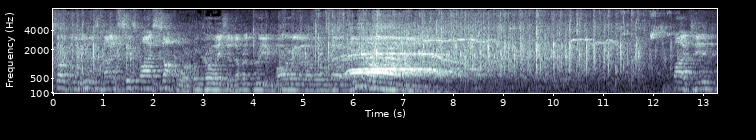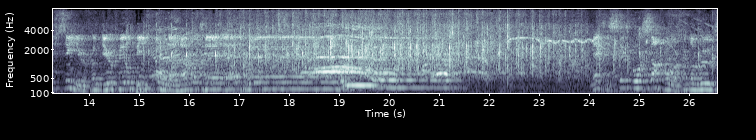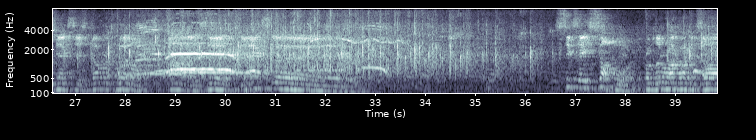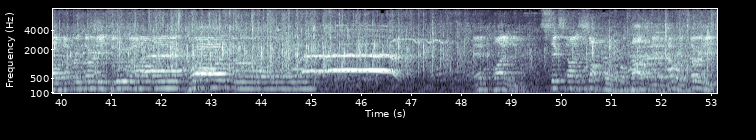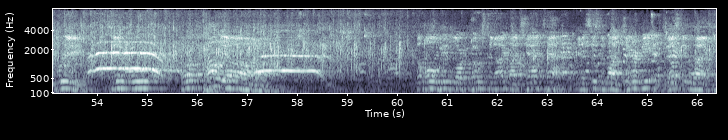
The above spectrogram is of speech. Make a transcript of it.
Starting for the Weevils tonight, six five sophomore from Croatia, number three, Mario Batina. senior from Deerfield Beach, Florida, number 10, sophomore from LaRue, Texas, number twelve, Isaac Jackson. Six eight sophomore from Little Rock, Arkansas, number thirty-two, Alex Crawford. And finally, six nine sophomore from Bosnia, number thirty-three, Timur The Boll Weevils are coached tonight by Chad Tapp and assisted by Jeremy and Justin Wagner.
